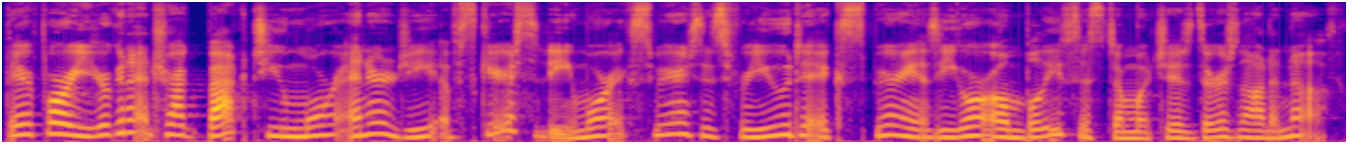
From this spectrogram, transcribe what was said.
Therefore, you're going to attract back to you more energy of scarcity, more experiences for you to experience your own belief system, which is there's not enough,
